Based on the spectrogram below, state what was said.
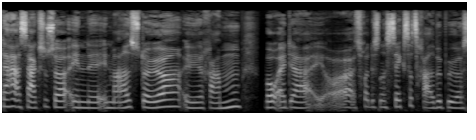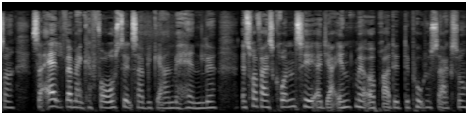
der har Saxo så en, øh, en meget større øh, ramme, hvor at jeg, øh, jeg tror, det er sådan noget 36 børser. Så alt, hvad man kan forestille sig, at vi gerne vil handle. Jeg tror faktisk, grunden til, at jeg endte med at oprette et depot hos Saxo,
